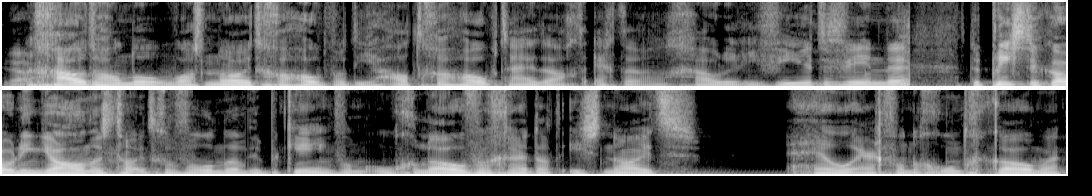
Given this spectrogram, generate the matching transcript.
ja. De goudhandel was nooit gehoopt wat hij had gehoopt. Hij dacht echt een gouden rivier te vinden. De priesterkoning Johan is nooit gevonden. De bekering van ongelovigen, dat is nooit heel erg van de grond gekomen.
